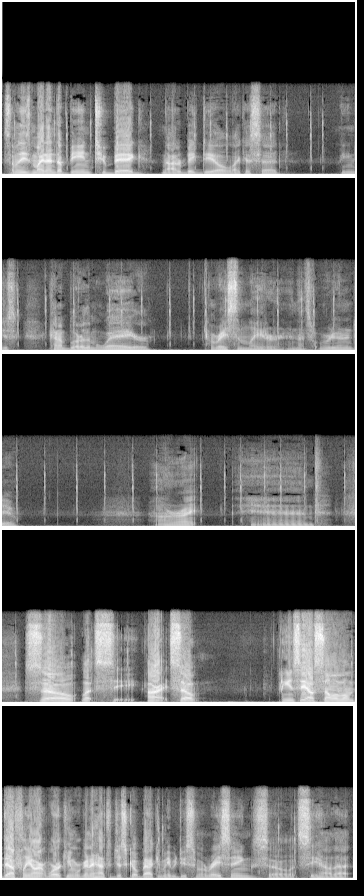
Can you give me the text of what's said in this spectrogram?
some of these might end up being too big, not a big deal, like I said. We can just kind of blur them away or erase them later, and that's what we're going to do. Alright, and so let's see. Alright, so you can see how some of them definitely aren't working. We're going to have to just go back and maybe do some erasing. So let's see how that,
